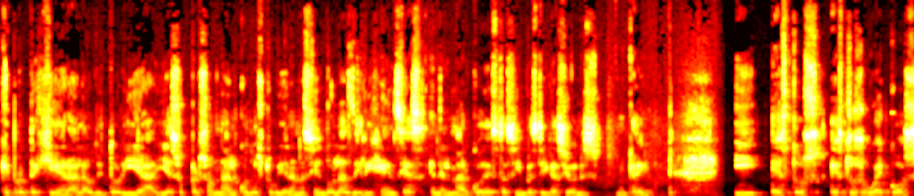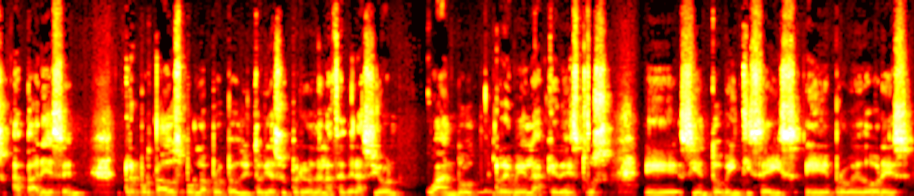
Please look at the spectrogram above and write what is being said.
que protegiera a la auditoría y a su personal cuando estuvieran haciendo las diligencias en el marco de estas investigaciones. Y estos, estos huecos aparecen reportados por la propia Auditoría Superior de la Federación cuando revela que de estos 126 eh, eh, proveedores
